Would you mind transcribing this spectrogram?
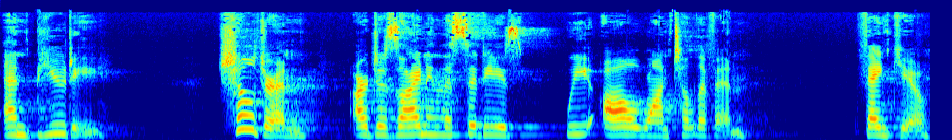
and beauty. Children are designing the cities we all want to live in. Thank you.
